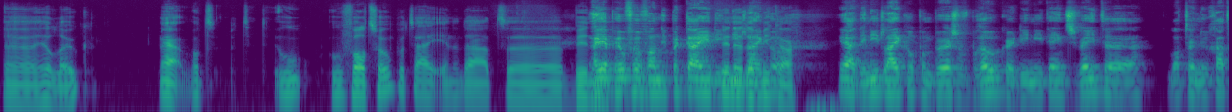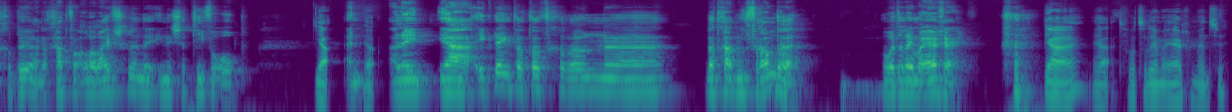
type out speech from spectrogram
heel leuk. Maar ja, wat, hoe, hoe valt zo'n partij inderdaad uh, binnen? Ja, je hebt heel veel van die partijen die niet, lijken op, ja, die niet lijken op een beurs of broker, die niet eens weten wat er nu gaat gebeuren. En dat gaat voor allerlei verschillende initiatieven op. Ja. En ja. alleen, ja, ik denk dat dat gewoon, uh, dat gaat niet veranderen. Het wordt alleen maar erger. ja, hè? ja, het wordt alleen maar erger, mensen.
